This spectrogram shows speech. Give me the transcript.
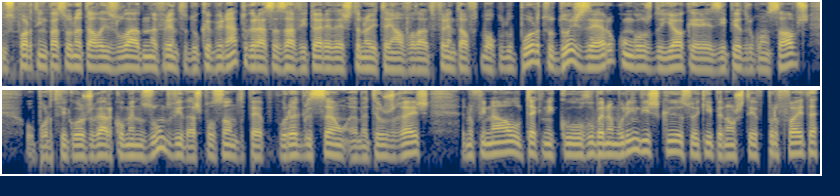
O Sporting passou o Natal isolado na frente do campeonato, graças à vitória desta noite em Alvalade frente ao Futebol Clube do Porto, 2-0, com gols de Jóqueres e Pedro Gonçalves. O Porto ficou a jogar com menos um devido à expulsão de Pep por agressão a Mateus Reis. No final, o técnico Ruben Amorim diz que a sua equipa não esteve perfeita,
